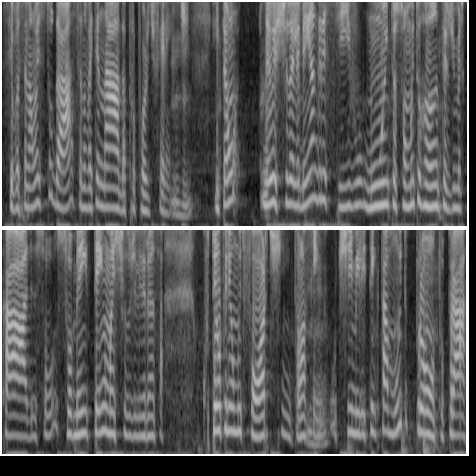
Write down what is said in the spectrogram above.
Se você não estudar, você não vai ter nada a propor diferente. Uhum. Então, meu estilo ele é bem agressivo, muito. Eu sou muito hunter de mercado. Eu sou, sou bem, tenho um estilo de liderança, tenho opinião muito forte. Então, assim, uhum. o time ele tem que estar tá muito pronto para.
